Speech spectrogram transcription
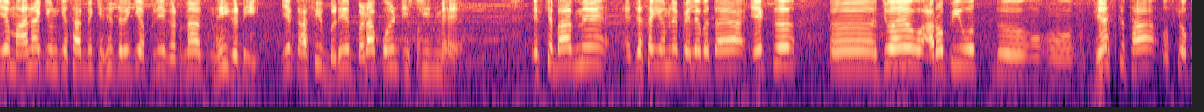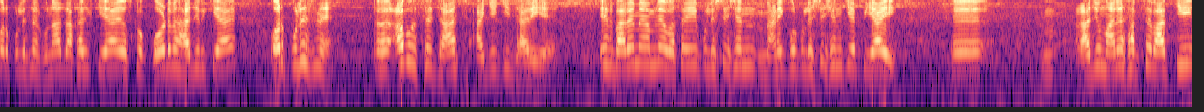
ये माना कि उनके साथ में किसी तरह की अप्रिय घटना नहीं घटी। ये काफ़ी बड़े, बड़ा पॉइंट इस चीज़ में है। इसके बाद में, जैसा कि हमने पहले बताया, एक जो है, वो आरोपी वो व्यस्क था, उसके ऊपर पुलिस ने गुना दाखिल किया है, उसको कोर्ट में हाजिर किया है, और पुलिस ने अब उससे जाँच आगे की जा रही है। इस बारे में हमने Vasai police station Manikpur police station के पीआई राजू माने साहब से बात की,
